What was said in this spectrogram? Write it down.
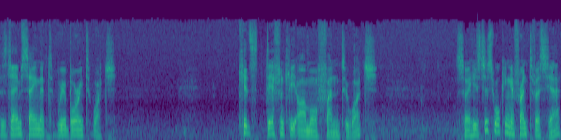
Is James saying that we're boring to watch? Kids definitely are more fun to watch. So he's just walking in front of us here.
